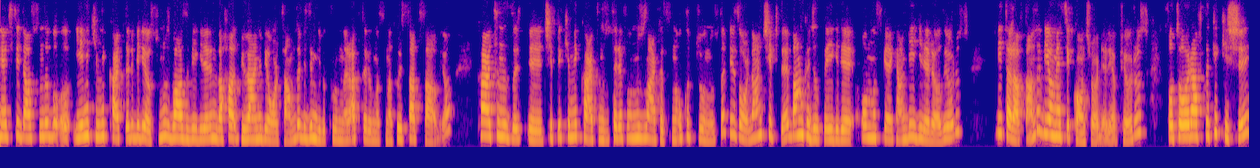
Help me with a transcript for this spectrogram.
NFC de aslında bu yeni kimlik kartları biliyorsunuz bazı bilgilerin daha güvenli bir ortamda bizim gibi kurumlara aktarılmasına fırsat sağlıyor. Kartınızı, e, çipli kimlik kartınızı telefonunuzun arkasına okuttuğunuzda biz oradan çipte bankacılıkla ilgili olması gereken bilgileri alıyoruz. Bir taraftan da biyometrik kontrolleri yapıyoruz fotoğraftaki kişi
